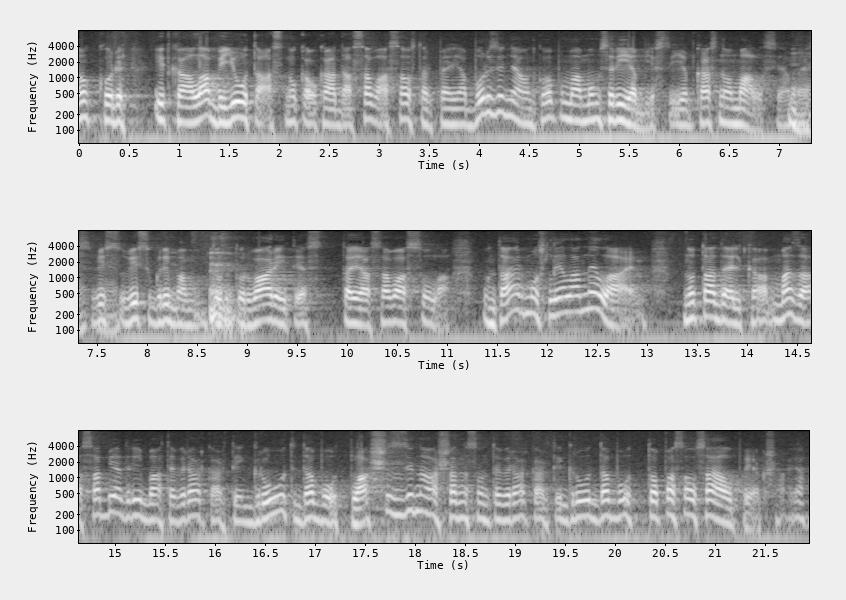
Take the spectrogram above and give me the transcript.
nu, kuri it kā labi jūtās nu, kaut kādā savā savstarpējā burziņā, un kopumā mums ir iebjas, jebkas no malas. Ja? Mēs mhm, visu, visu gribam tur, tur vārīties tajā savā sulā. Un tā ir mūsu lielā nelaime. Nu, tādēļ, ka mazā sabiedrībā tev ir ārkārtīgi grūti dabūt plašas zināšanas, un tev ir ārkārtīgi grūti dabūt to pasaules ēlu priekšā. Ja?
